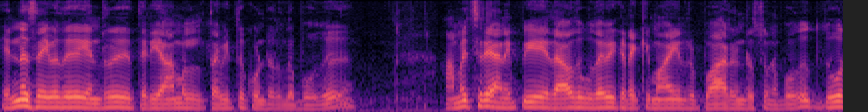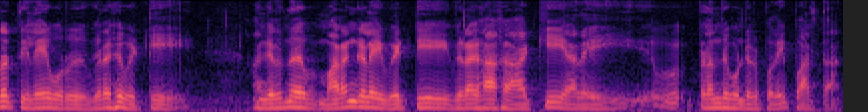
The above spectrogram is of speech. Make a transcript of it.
என்ன செய்வது என்று தெரியாமல் தவித்து கொண்டிருந்த போது அமைச்சரை அனுப்பி ஏதாவது உதவி கிடைக்குமா என்று பார் என்று சொன்னபோது தூரத்திலே ஒரு விறகு வெட்டி அங்கிருந்த மரங்களை வெட்டி விறகாக ஆக்கி அதை பிளந்து கொண்டிருப்பதை பார்த்தான்.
